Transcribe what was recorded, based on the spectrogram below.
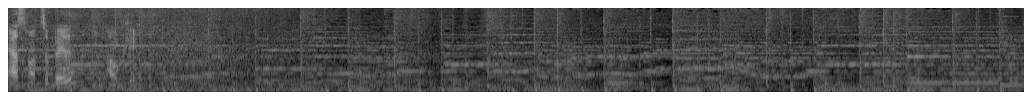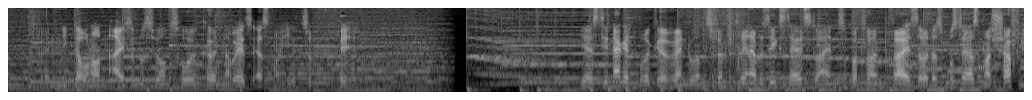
Erstmal zu Bill? Okay. Liegt auch noch ein Item, das wir uns holen können, aber jetzt erstmal hier zu Bill. Hier ist die Nugget-Brücke. Wenn du uns fünf Trainer besiegst, erhältst du einen super tollen Preis, aber das musst du erstmal schaffen.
